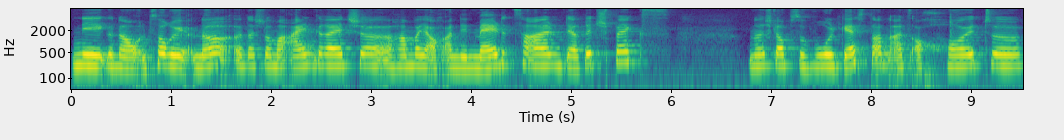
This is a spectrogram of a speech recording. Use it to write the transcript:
Nee, genau. Und sorry, ne, dass ich nochmal eingrätsche, haben wir ja auch an den Meldezahlen der Ritschbecks. Ne, ich glaube, sowohl gestern als auch heute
